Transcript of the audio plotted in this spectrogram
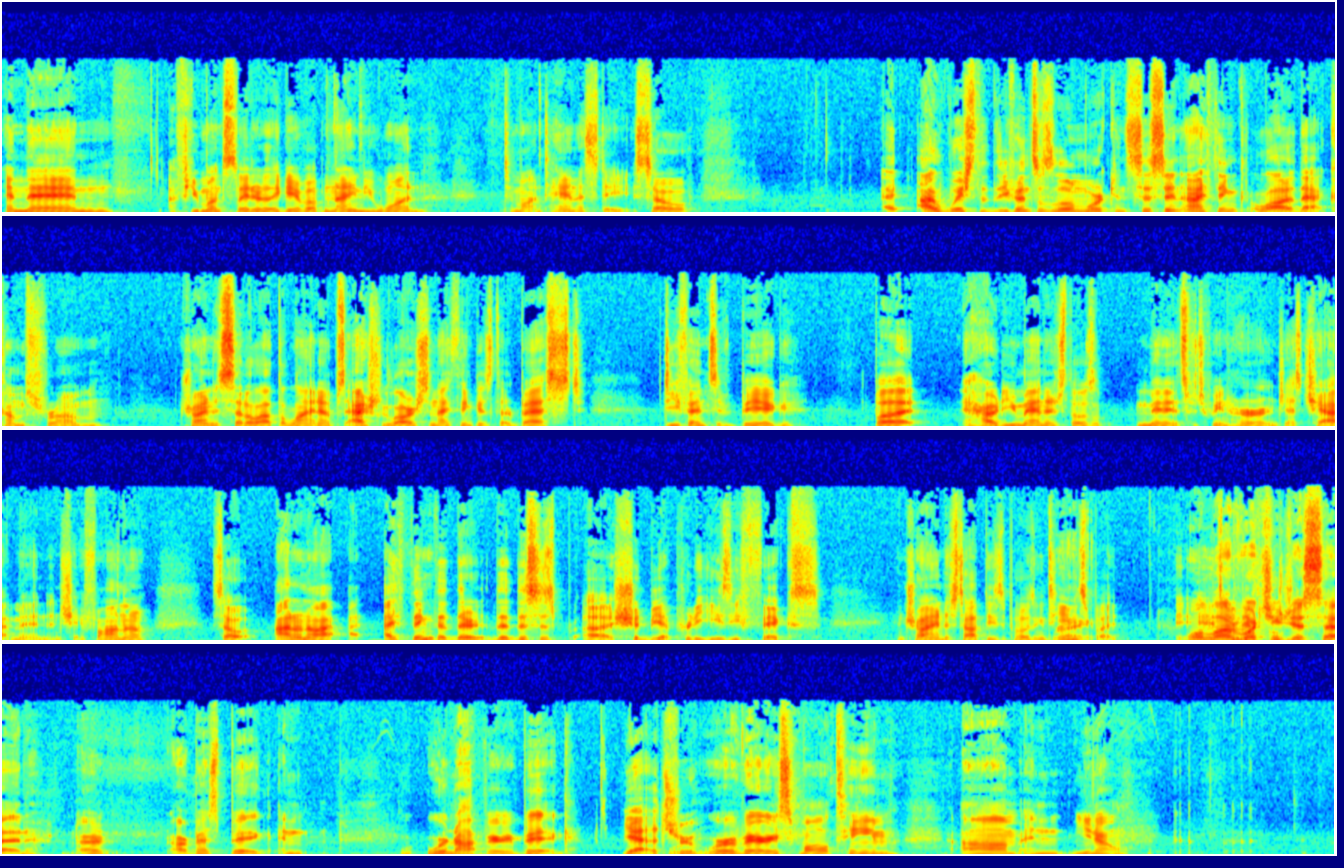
and then a few months later they gave up 91 to Montana State. So I, I wish the defense was a little more consistent. And I think a lot of that comes from trying to settle out the lineups. Ashley Larson, I think, is their best defensive big, but how do you manage those minutes between her and Jess Chapman and Shafano? So I don't know. I, I- think that there that this is uh, should be a pretty easy fix in trying to stop these opposing teams. Right. But Well, a lot of what you just said are our best big, and we're not very big. yeah, that's true. We're a very small team, um, and you know,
